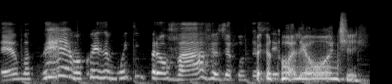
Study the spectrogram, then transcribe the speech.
É uma, é uma coisa muito improvável de acontecer. Tô ali onde?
